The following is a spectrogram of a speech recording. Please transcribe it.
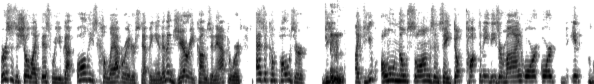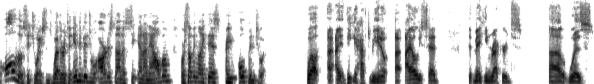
versus a show like this where you've got all these collaborators stepping in, and then Jerry comes in afterwards. As a composer, do you like do you own those songs and say don't talk to me these are mine or or in all those situations whether it's an individual artist on a on an album or something like this are you open to it well i, I think you have to be you know i, I always said that making records uh, was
